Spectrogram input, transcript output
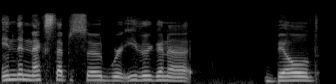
in the next episode, we're either gonna build,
